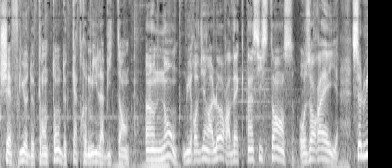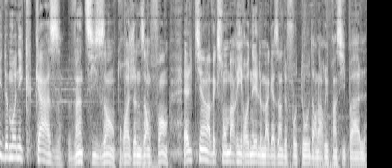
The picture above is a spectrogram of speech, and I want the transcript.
chef-lieu de canton de 4000 habitants. Un nom lui revient alors avec insistance aux oreilles, celui de Monique Caz, 26 ans, trois jeunes enfants. Elle tient avec son mari René le magasin de photos dans la rue principale.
